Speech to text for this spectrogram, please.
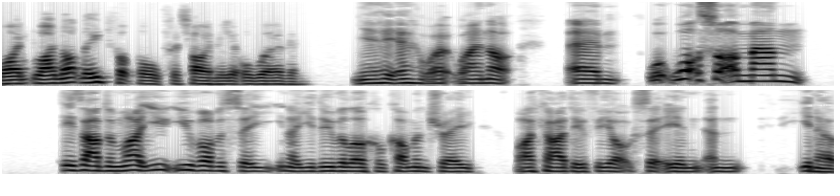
why, why not league football for tiny little Worthing? Yeah, yeah, why, why not? Um, what, what sort of man is Adam like? You, you've obviously, you know, you do the local commentary like I do for York City and, and, you know,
